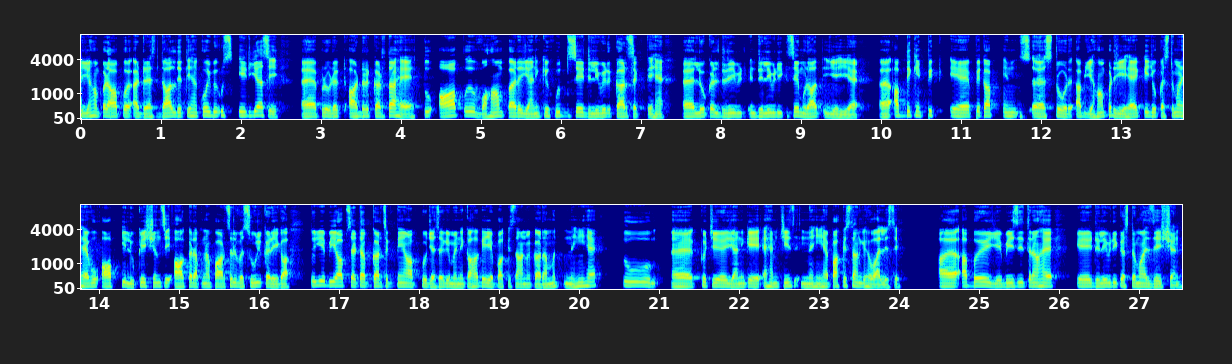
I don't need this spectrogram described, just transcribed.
यहाँ पर आप एड्रेस डाल देते हैं, कोई भी उस एरिया से प्रोडक्ट ऑर्डर करता है तो आप वहाँ पर यानी कि खुद से डिलीवर कर सकते हैं। लोकल डिलीवरी से मुराद यही है। अब देखिए पिक पिकअप इन स्टोर, अब यहाँ पर यह है कि जो कस्टमर है वो आपकी लोकेशन से आकर अपना पार्सल वसूल करेगा। तो ये भी आप सेटअप कर सकते हैं, आपको जैसे कि मैंने कहा कि ये पाकिस्तान में करामत नहीं है तो कुछ यानी कि अहम चीज़ नहीं है पाकिस्तान के हवाले से। अब ये भी इसी तरह है कि डिलीवरी कस्टमाइजेशन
